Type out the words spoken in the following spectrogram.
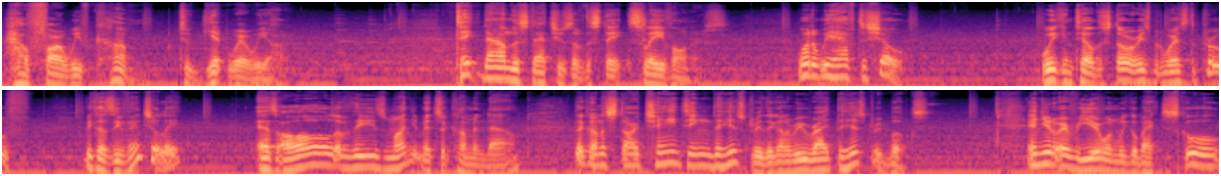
how far we've come to get where we are. Take down the statues of the state slave owners. What do we have to show? We can tell the stories, but where's the proof? Because eventually, as all of these monuments are coming down, they're going to start changing the history. They're going to rewrite the history books. And you know, every year when we go back to school,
